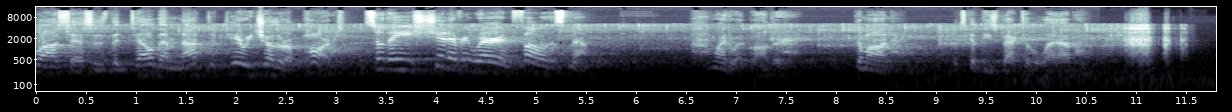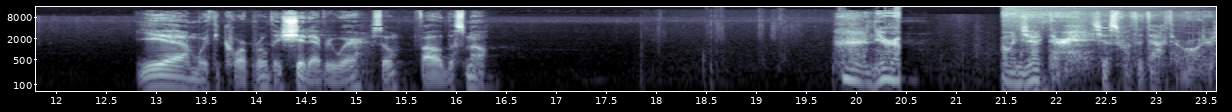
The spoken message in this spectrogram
processes that tell them not to tear each other apart. So they shit everywhere and follow the smell. Why do I bother? Come on, let's get these back to the lab. Yeah, I'm with you, Corporal. They shit everywhere, so follow the smell. NERO injector, just what the doctor ordered.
